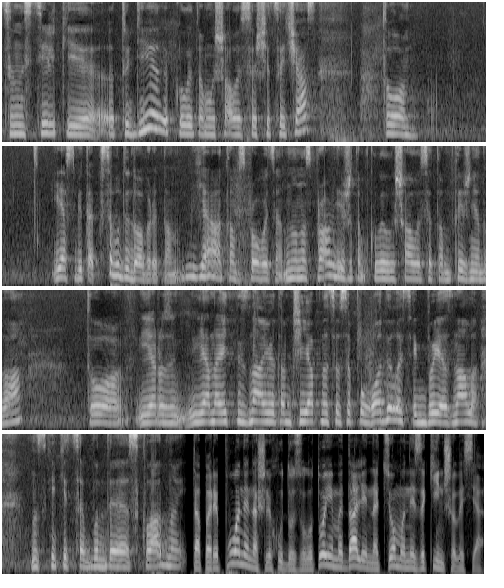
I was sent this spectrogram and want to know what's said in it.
це настільки е, тоді, коли там лишалося ще цей час, то я собі так, все буде добре там. Я там спробую це. Ну насправді вже там, коли лишалося там тижня-два, то я розум... я навіть не знаю, там, чи я б на це все погодилась, якби я знала, наскільки це буде складно. Та перепони на шляху до золотої медалі на цьому не закінчилися.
